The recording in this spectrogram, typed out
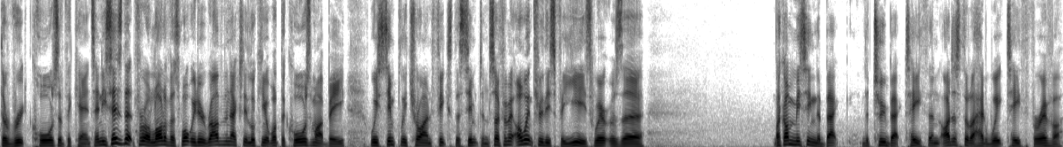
the root cause of the cancer. And he says that for a lot of us, what we do, rather than actually looking at what the cause might be, we simply try and fix the symptoms. So for me, I went through this for years where it was a. Like I'm missing the back, the two back teeth, and I just thought I had weak teeth forever.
